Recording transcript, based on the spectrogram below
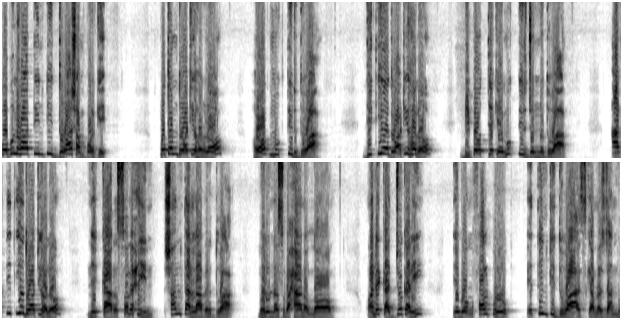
কবুল হওয়া তিনটি দোয়া সম্পর্কে। প্রথম দোয়াটি হল রোগ মুক্তির দোয়া। দ্বিতীয় দোয়াটি হল বিপদ থেকে মুক্তির জন্য দোয়া। আর তৃতীয় দোয়াটি হল নিকার সলহীন সন্তান লাভের দোয়া। বলুন না সুবাহান অনেক কার্যকারী এবং ফলপ্রুপ এ তিনটি দোয়া আজকে আমরা জানব।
